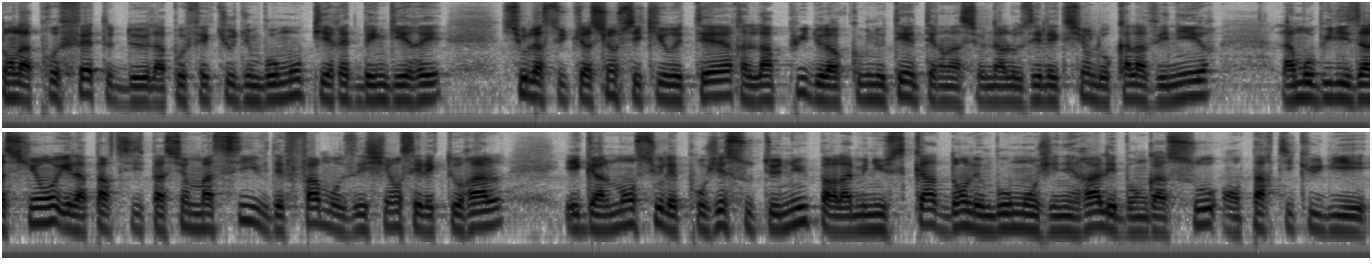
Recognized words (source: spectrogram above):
dont la préfète de la préfecture du Mbomo, Pierrette Benguéré, sur la situation sécuritaire, l'appui de la communauté internationale aux élections locales à venir, la mobilisation et la participation massive des femmes aux échéances électorales, également sur les projets soutenus par la MINUSCA, dont le Mbomo en général et Bangassou en particulier.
